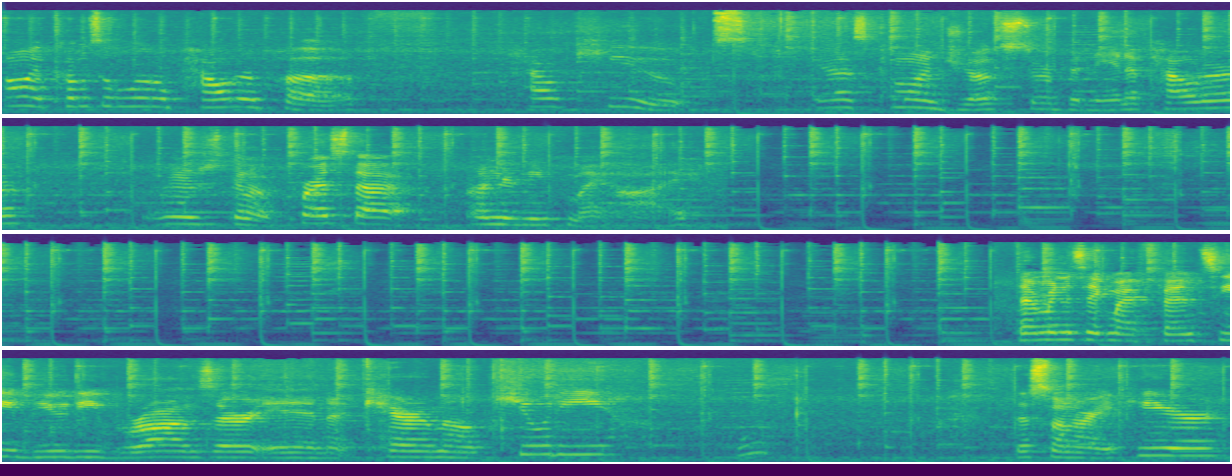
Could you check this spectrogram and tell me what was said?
Oh, it comes with a little powder puff. How cute. Yes, come on, drugstore banana powder. I'm just gonna press that underneath my eye. Then I'm gonna take my Fenty Beauty bronzer in Caramel Cutie. This one right here.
